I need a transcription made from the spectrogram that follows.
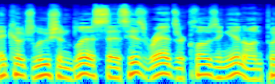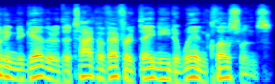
Head coach Lucian Bliss says his Reds are closing in on putting together the type of effort they need to win close ones.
